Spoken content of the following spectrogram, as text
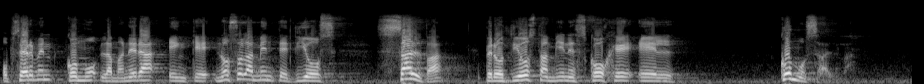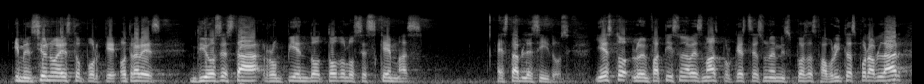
observen cómo la manera en que no solamente Dios salva, pero Dios también escoge el cómo salva. Y menciono esto porque, otra vez, Dios está rompiendo todos los esquemas establecidos. Y esto lo enfatizo una vez más porque esta es una de mis cosas favoritas por hablar.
